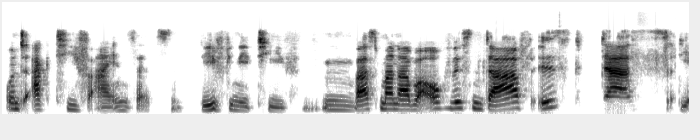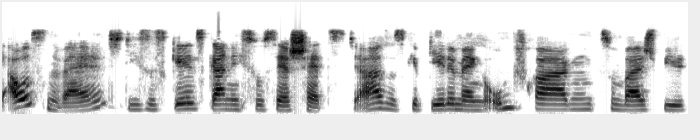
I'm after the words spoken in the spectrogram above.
und aktiv einsetzen. Definitiv. Was man aber auch wissen darf, ist, dass die Außenwelt diese Skills gar nicht so sehr schätzt. Ja, also es gibt jede Menge Umfragen, zum Beispiel,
